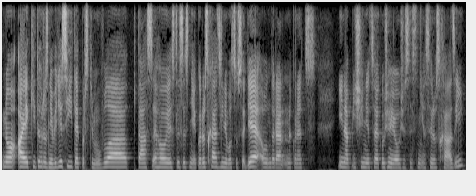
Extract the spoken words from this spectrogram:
No a jaký to hrozně vyděsí, tak prostě mu volá, ptá se ho, jestli se s ní jako rozchází nebo co se děje a on teda nakonec jí napíše něco jako, že jo, že se s ní asi rozchází.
